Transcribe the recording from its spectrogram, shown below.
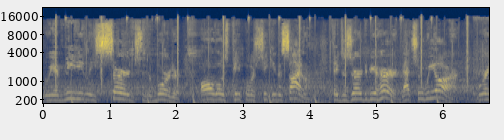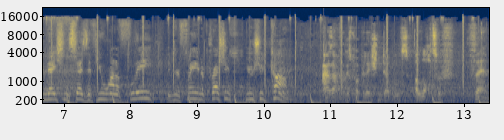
we immediately surge to the border. All those people are seeking asylum. They deserve to be heard. That's who we are. We're a nation that says if you want to flee and you're fleeing oppression, you should come. As Africa's population doubles, a lot of them,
